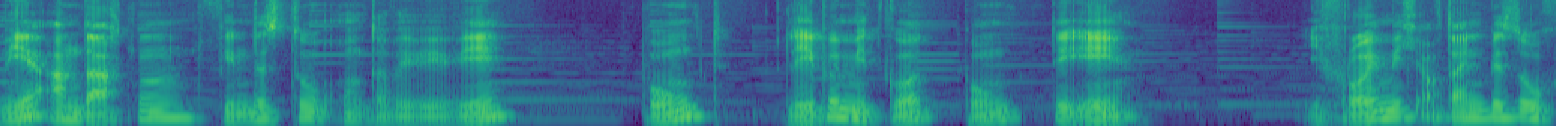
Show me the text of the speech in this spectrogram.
Mehr Andachten findest du unter www.lebemitgott.de. Ich freue mich auf deinen Besuch.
